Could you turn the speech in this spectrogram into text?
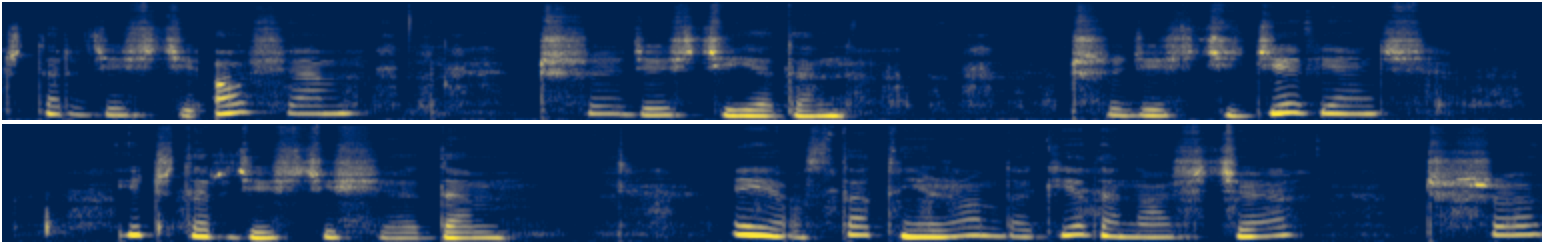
48, 31, 39 i 47. I ostatni rządek 11, 3,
